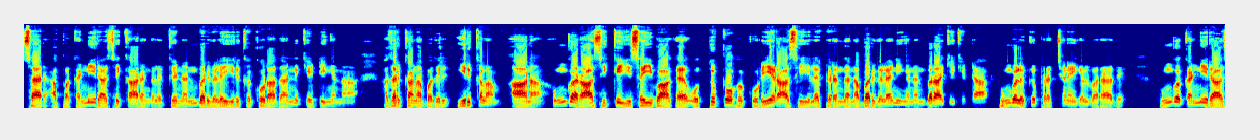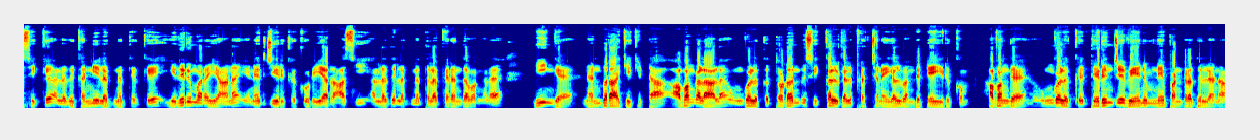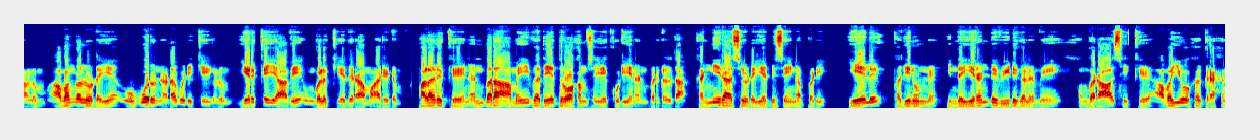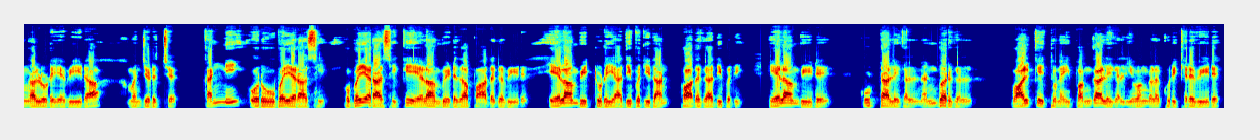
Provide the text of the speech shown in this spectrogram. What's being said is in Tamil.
சார் அப்ப கன்னிராசிக்காரங்களுக்கு நண்பர்களே இருக்கக்கூடாதான்னு கேட்டீங்கன்னா அதற்கான பதில் இருக்கலாம். ஆனா உங்க ராசிக்கு இசைவாக ஒத்து போகக்கூடிய ராசியில பிறந்த நபர்களை நீங்க நண்பராக்கிக்கிட்டா உங்களுக்கு பிரச்சனைகள் வராது. உங்கள் கன்னி ராசிக்கு அல்லது கன்னி லக்னத்துக்கு எதிர்மறையான எனர்ஜி இருக்கக்கூடிய ராசி அல்லது லக்னத்தில் பிறந்தவங்களை நீங்கள் நண்பராக்கிக்கிட்டா அவங்களால உங்களுக்கு தொடர்ந்து சிக்கல்கள் பிரச்சனைகள் வந்துட்டே இருக்கும். அவங்க உங்களுக்கு தெரிஞ்சு வேணும்னே பண்ணுறது இல்லைனாலும் அவங்களுடைய ஒவ்வொரு நடவடிக்கைகளும் இயற்கையாகவே உங்களுக்கு எதிராக மாறிடும். பலருக்கு நண்பராக அமைவதே துரோகம் செய்யக்கூடிய நண்பர்கள் தான். கன்னிராசியுடைய டிசைன் அப்படி. ஏழு பதினொன்று இந்த இரண்டு வீடுகளுமே உங்க ராசிக்கு அவயோக கிரகங்களுடைய வீடா அமைஞ்சிடுச்சு. கன்னி ஒரு உபய ராசி. உபய ராசிக்கு ஏழாம் வீடு தான் பாதக வீடு. ஏழாம் வீட்டுடைய அதிபதி தான் பாதக அதிபதி. ஏழாம் வீடு கூட்டாளிகள் நண்பர்கள் வாழ்க்கை துணை பங்காளிகள் இவங்களை குறிக்கிற வீடு.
